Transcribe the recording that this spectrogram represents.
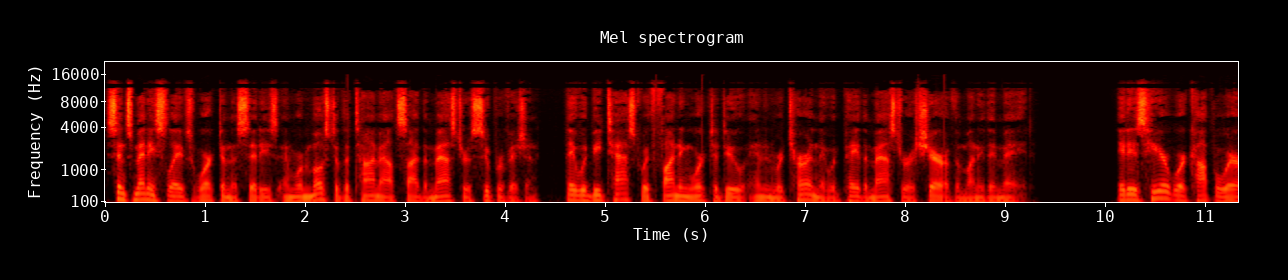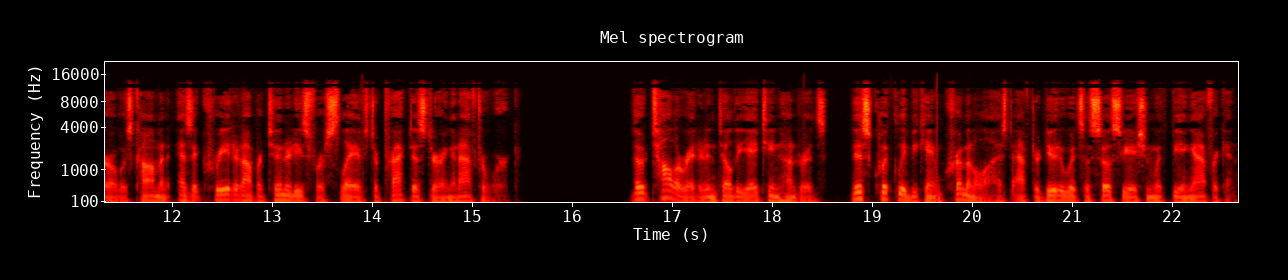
Since many slaves worked in the cities and were most of the time outside the master's supervision, they would be tasked with finding work to do and in return they would pay the master a share of the money they made. It is here where capoeira was common as it created opportunities for slaves to practice during and after work. Though tolerated until the 1800s, this quickly became criminalized after due to its association with being African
